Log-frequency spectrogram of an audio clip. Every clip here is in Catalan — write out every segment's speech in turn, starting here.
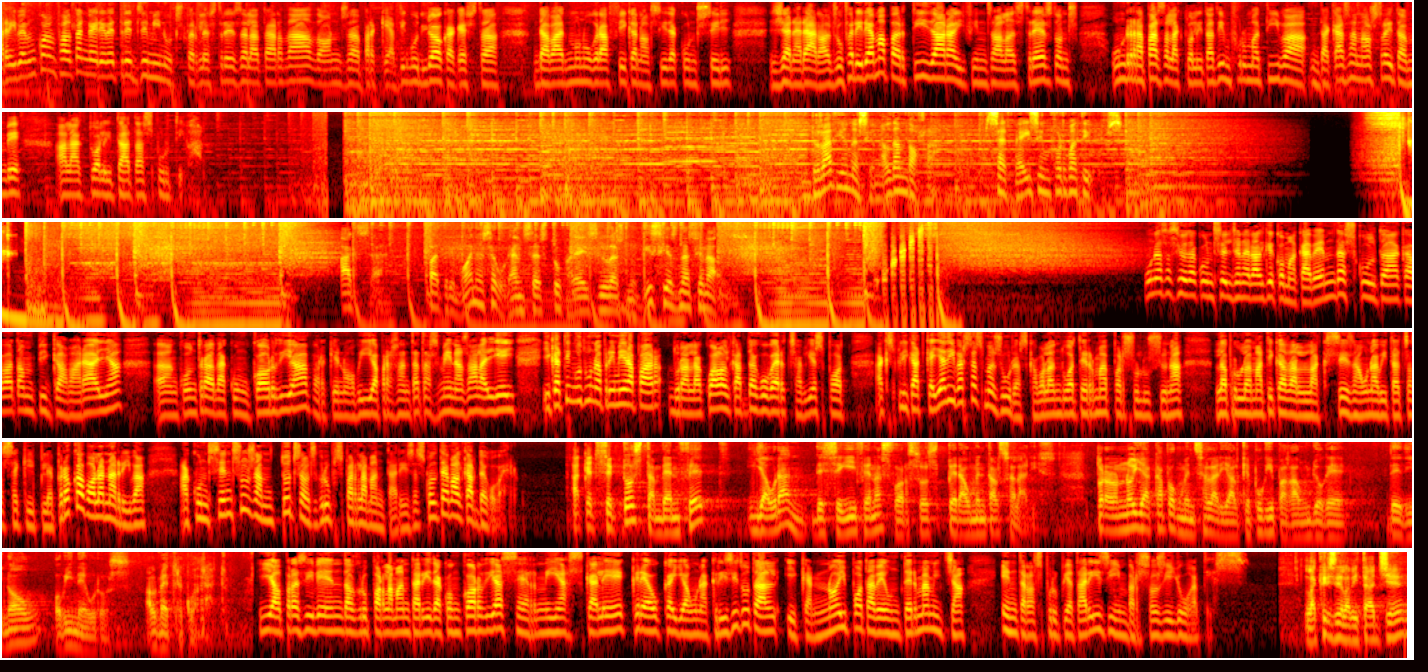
Arribem quan falten gairebé 13 minuts per les 3 de la tarda, doncs, eh, perquè ha tingut lloc aquest debat monogràfic en el si de Consell General. Els oferirem a partir d'ara i fins a les 3 doncs, un repàs a l'actualitat informativa de casa nostra i també a l'actualitat esportiva. Ràdio Nacional d'Andorra. Serveis informatius. AXA. Patrimoni Assegurances t'ofereix les notícies nacionals. Una sessió de Consell General que, com acabem d'escoltar, ha acabat en picabaralla en contra de Concòrdia perquè no havia presentat esmenes a la llei i que ha tingut una primera part durant la qual el cap de govern, Xavier Espot, ha explicat que hi ha diverses mesures que volen dur a terme per solucionar la problemàtica de l'accés a un habitatge assequible, però que volen arribar a consensos amb tots els grups parlamentaris. Escoltem el cap de govern. Aquests sectors també han fet i hauran de seguir fent esforços per augmentar els salaris però no hi ha cap augment salarial que pugui pagar un lloguer de 19 o 20 euros al metre quadrat. I el president del grup parlamentari de Concòrdia, Cerny Escalé, creu que hi ha una crisi total i que no hi pot haver un terme mitjà entre els propietaris i inversors i llogaters. La crisi de l'habitatge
